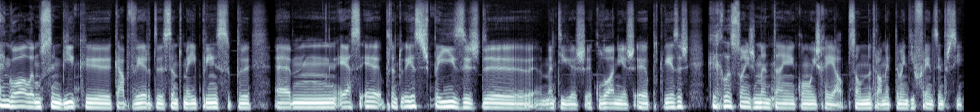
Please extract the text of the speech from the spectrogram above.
Angola, Moçambique, Cabo Verde, Santo Tomé e Príncipe. Um, esse, é, portanto, esses países de antigas colónias portuguesas, que relações mantêm com Israel? São naturalmente também diferentes entre si.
